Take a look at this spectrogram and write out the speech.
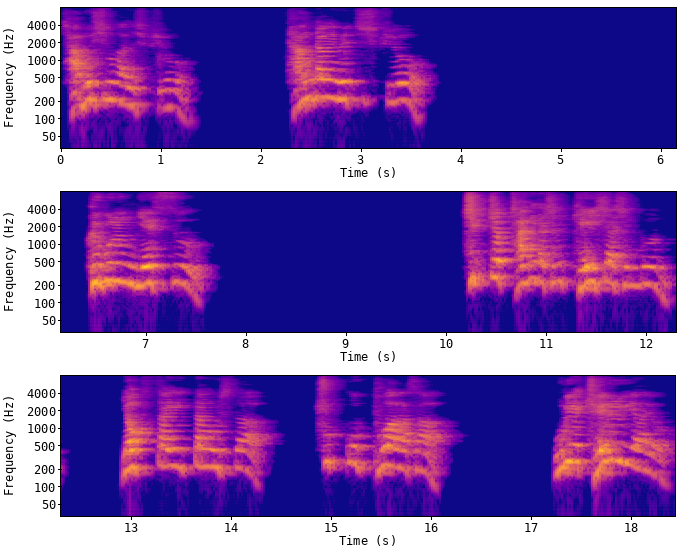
자부심을 가지십시오. 당당히 외치십시오. 그분은 예수. 직접 자기 자신을 계시하신 분, 역사에 이 땅을 오시다 죽고 부활하사 우리의 죄를 위하여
